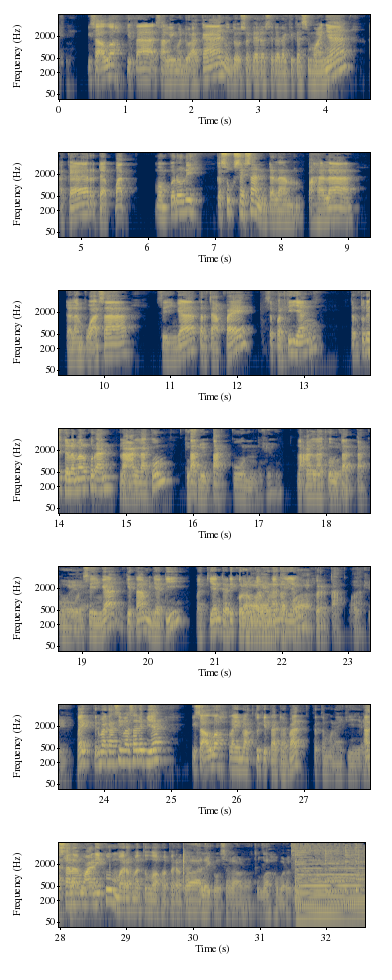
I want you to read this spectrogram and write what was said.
insya Allah kita saling mendoakan untuk saudara-saudara kita semuanya agar dapat memperoleh kesuksesan dalam pahala dalam puasa sehingga tercapai seperti yang tertulis dalam Al-Qur'an la'allakum tattaqun la'allakum Tattaqun. tattaqun Oh, iya. sehingga kita menjadi bagian dari golongan Orang-orang golongan yang bertakwa. Baik, terima kasih Mas Alif ya. Insya Allah lain waktu kita dapat ketemu lagi. Assalamualaikum warahmatullahi wabarakatuh. Waalaikumsalam warahmatullahi wabarakatuh.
